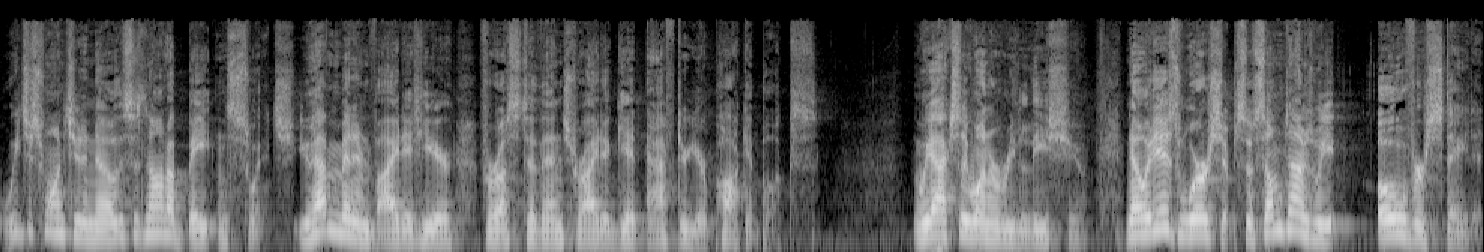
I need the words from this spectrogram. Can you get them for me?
we just want you to know this is not a bait and switch. You haven't been invited here for us to then try to get after your pocketbooks. We actually want to release you. Now, it is worship, so sometimes we overstate it.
